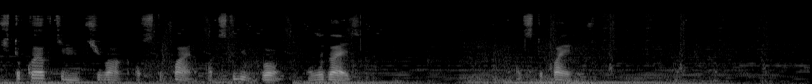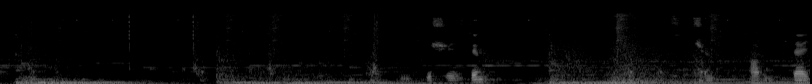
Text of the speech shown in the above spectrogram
что такое активный чувак? Отступай отступи бро загайся отступай. Еще есть дым. Ладно, кидай.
